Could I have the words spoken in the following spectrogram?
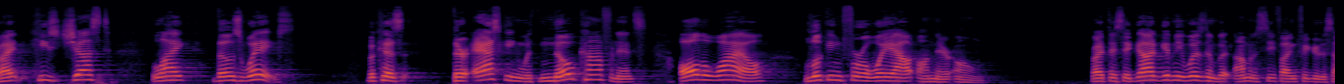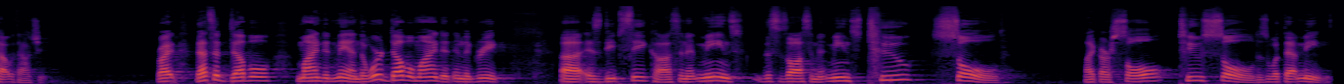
right? He's just like those waves because they're asking with no confidence, all the while looking for a way out on their own. Right? They say, God, give me wisdom, but I'm going to see if I can figure this out without you. Right? That's a double minded man. The word double minded in the Greek uh, is dipsikos, and it means, this is awesome, it means two souled. Like our soul, two souled is what that means,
